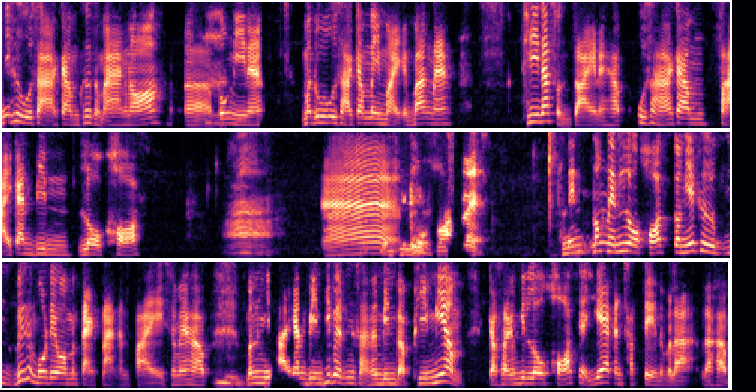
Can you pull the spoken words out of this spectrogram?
นี่คืออุตสาหกรรมเครื่องสำอางเนาะเอ่ออมพวกนี้นะ มาดูอุตสาหกรรมใหม่ๆกันบ้างนะ ที่น่าสนใจนะครับ อุตสาหกรรมสายการบิน low cost อ่าอ่าเป็นที่ low cost ด้วยเน้นต้องเน้น low cost ตัวนี้คือ business model มันแตกต่างกันไปใช่ไหมครับอืมมันมีสายการบินที่เป็นสายการบินแบบพรีเมียม กับสายการบิน low cost เนี่ยแยกกันชัดเจนไปแล้วนะครับ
